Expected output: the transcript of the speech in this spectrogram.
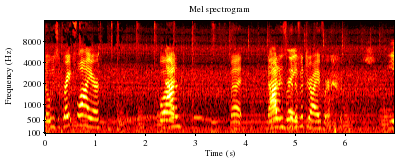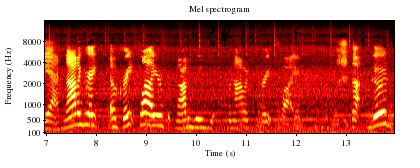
so he's a great flyer, but Not a, but not, not as great- good of a driver. yeah, not a great a great flyer, but not a good but not a great flyer. Not good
